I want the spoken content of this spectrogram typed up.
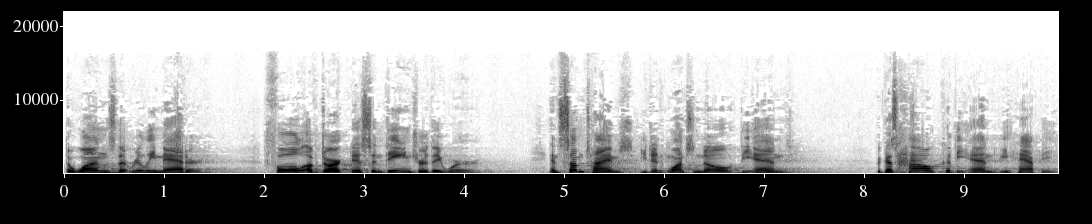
the ones that really mattered. Full of darkness and danger they were. And sometimes you didn't want to know the end. Because how could the end be happy?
